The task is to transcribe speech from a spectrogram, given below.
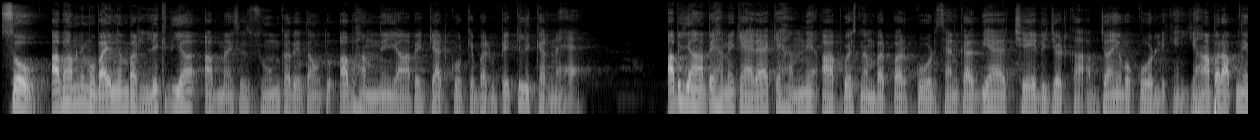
सो so, अब हमने मोबाइल नंबर लिख दिया अब मैं इसे जूम कर देता हूँ तो अब हमने यहाँ पे गेट कोड के बटन पे क्लिक करना है। अब यहाँ पे हमें कह रहा है कि हमने आपको इस नंबर पर कोड सेंड कर दिया है छः डिजिट का। अब जाएँ वो कोड लिखें। यहाँ पर आपने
